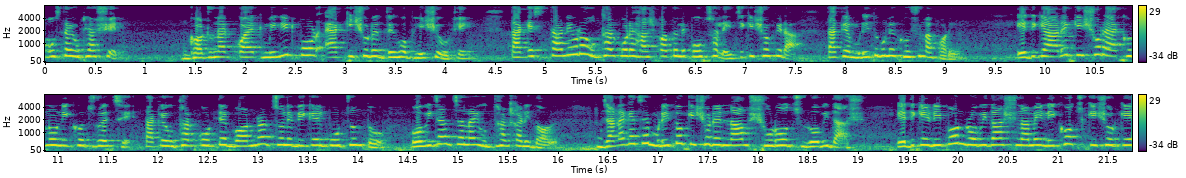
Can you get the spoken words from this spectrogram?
অবস্থায় উঠে আসেন। ঘটনার কয়েক মিনিট পর এক কিশোরের দেহ ভেসে ওঠে। তাকে স্থানীয়রা উদ্ধার করে হাসপাতালে পৌঁছালে চিকিৎসকেরা তাকে মৃত বলে ঘোষণা করেন। এদিকে আরেক কিশোর এখনও নিখোঁজ রয়েছে। তাকে উদ্ধার করতে বন্যার জলে বিকেল পর্যন্ত অভিযান চালায় উদ্ধারকারী দল। জানা গেছে, মৃত কিশোরের নাম সুরজ রবিদাস। এদিকে রিপন রবিদাস নামে নিখোঁজ কিশোরকে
